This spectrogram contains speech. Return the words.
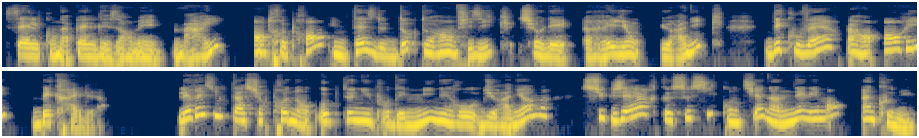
celle qu'on appelle désormais Marie, entreprend une thèse de doctorat en physique sur les rayons uraniques découverts par Henri Becquerel. Les résultats surprenants obtenus pour des minéraux d'uranium suggèrent que ceux-ci contiennent un élément inconnu.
